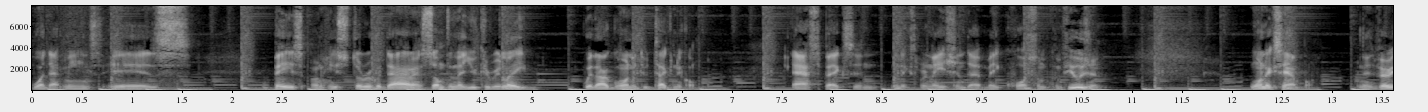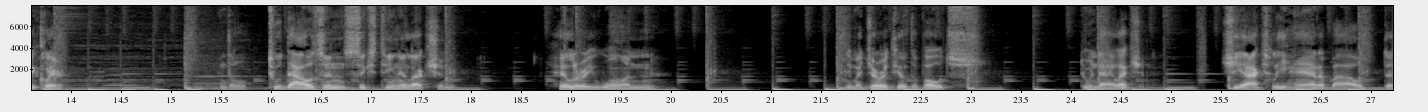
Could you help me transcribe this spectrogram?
what that means is based on historical data and something that you can relate without going into technical aspects and an explanation that may cause some confusion. One example, and it's very clear. In the 2016 election, Hillary won the majority of the votes during that election. She actually had about, I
